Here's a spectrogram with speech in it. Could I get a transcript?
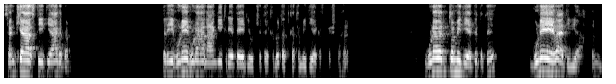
सङ्ख्या अस्ति इति आगतं तर्हि गुणे गुणः नाङ्गीक्रियते इति उच्यते खलु, तत् कथम् इति एकः प्रश्नः। गुणवत्वम् गुणे एव अतिव्याप्तम्।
